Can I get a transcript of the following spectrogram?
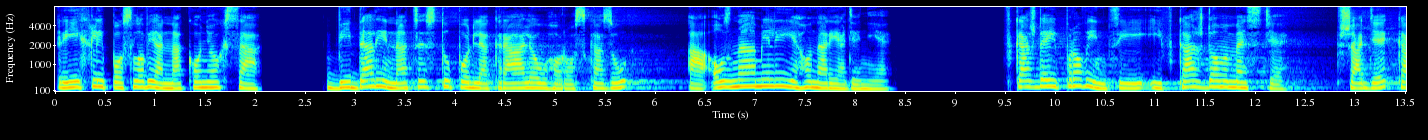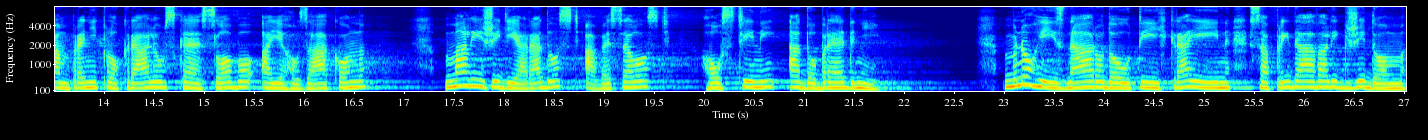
Rýchli poslovia na koňoch sa vydali na cestu podľa kráľovho rozkazu a oznámili jeho nariadenie. V každej provincii i v každom meste, všade, kam preniklo kráľovské slovo a jeho zákon, mali Židia radosť a veselosť, hostiny a dobré dni. Mnohí z národov tých krajín sa pridávali k Židom,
